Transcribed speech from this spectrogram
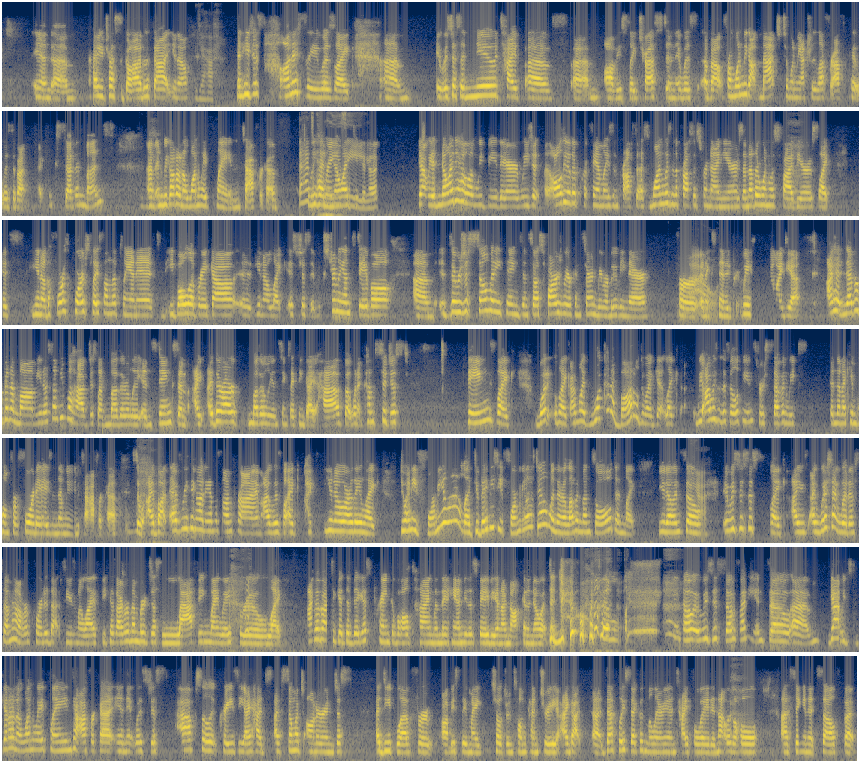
And um, how do you trust God with that? You know. Yeah. And he just honestly was like, um, it was just a new type of um, obviously trust, and it was about from when we got matched to when we actually left for Africa. It was about I think seven months, um, and we got on a one-way plane to Africa. That's we had crazy. no idea yeah, we had no idea how long we'd be there. We just all the other families in process. One was in the process for nine years. Another one was five years. Like it's you know the fourth poorest place on the planet. Ebola breakout. It, you know, like it's just extremely unstable. Um, it, there was just so many things, and so as far as we were concerned, we were moving there for wow. an extended period. We had no idea. I had never been a mom. You know, some people have just like motherly instincts, and I, I there are motherly instincts I think I have, but when it comes to just things like what like I'm like what kind of bottle do I get like we I was in the Philippines for 7 weeks and then I came home for 4 days and then we moved to Africa. So I bought everything on Amazon Prime. I was like I you know are they like do I need formula? Like do babies eat formula still when they're 11 months old? And like you know and so yeah. it was just this like I, I wish I would have somehow recorded that season of life because I remember just laughing my way through like I'm about to get the biggest prank of all time when they hand me this baby and I'm not going to know what to do with it. you know, it was just so funny. And so, um, yeah, we get on a one way plane to Africa and it was just absolute crazy. I had, I have so much honor and just a deep love for obviously my children's home country. I got uh, deathly sick with malaria and typhoid and that was a whole uh, thing in itself. But,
